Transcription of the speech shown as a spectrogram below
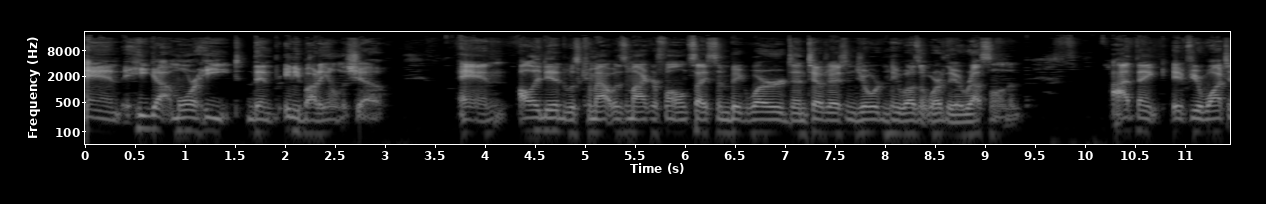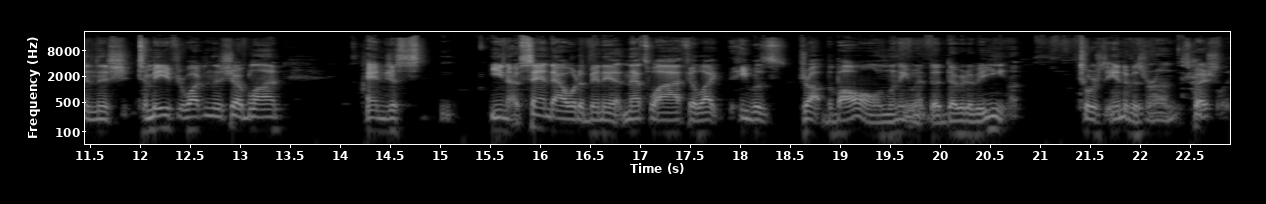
and he got more heat than anybody on the show. And all he did was come out with his microphone, say some big words, and tell Jason Jordan he wasn't worthy of wrestling him. I think if you're watching this, to me, if you're watching this show blind, and just you know, Sandow would have been it, and that's why I feel like he was dropped the ball on when he went to WWE towards the end of his run, especially.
